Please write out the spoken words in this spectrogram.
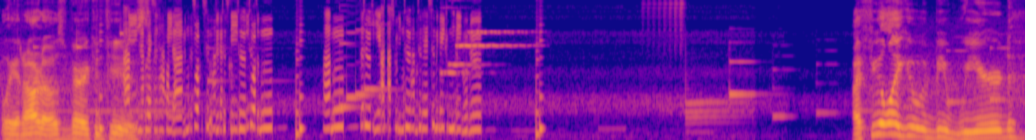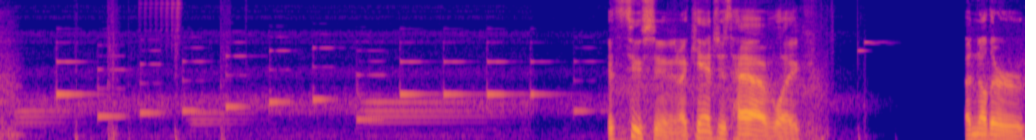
Leonardo. I was very confused. I feel like it would be weird. It's too soon. I can't just have, like, another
